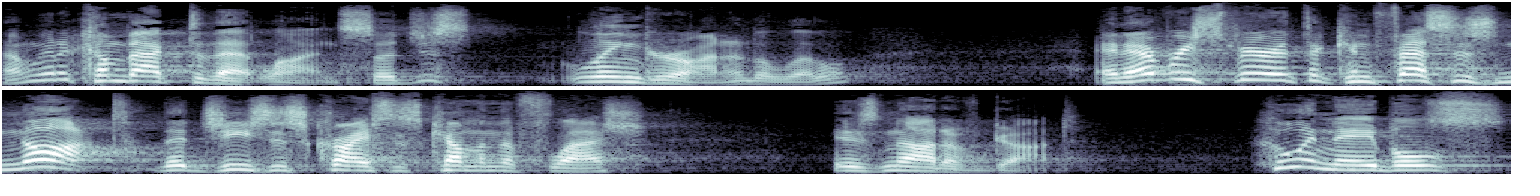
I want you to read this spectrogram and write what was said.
I'm going to come back to that line, so just linger on it a little. And every spirit that confesses not that Jesus Christ has come in the flesh is not of God. Who enables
